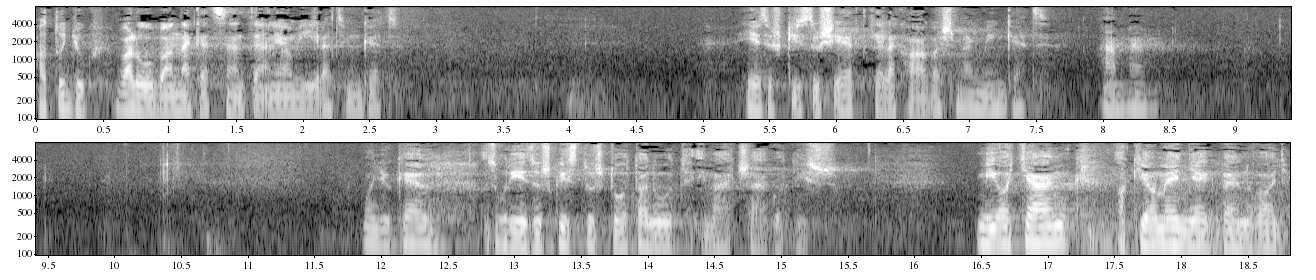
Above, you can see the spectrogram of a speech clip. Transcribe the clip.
ha tudjuk valóban neked szentelni a mi életünket. Jézus Krisztusért kérlek, hallgass meg minket. Amen. Mondjuk el az Úr Jézus Krisztustól tanult imádságot is. Mi, atyánk, aki a mennyekben vagy,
